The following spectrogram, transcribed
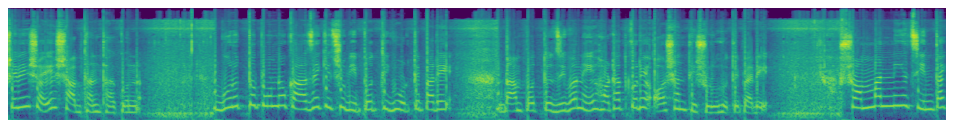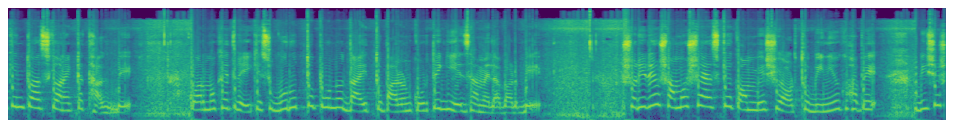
সে বিষয়ে সাবধান থাকুন। গুরুত্বপূর্ণ কাজে কিছু বিপত্তি ঘটতে পারে। দাম্পত্য জীবনে হঠাৎ করে অশান্তি শুরু হতে পারে। সম্মান নিয়ে চিন্তা কিন্তু আজকে অনেকটা থাকবে। কর্মক্ষেত্রে কিছু গুরুত্বপূর্ণ দায়িত্ব পালন করতে গিয়ে ঝামেলা বাড়বে। শরীরের সমস্যায় আজকে কম বেশি অর্থ বিনিয়োগ হবে। বিশেষ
